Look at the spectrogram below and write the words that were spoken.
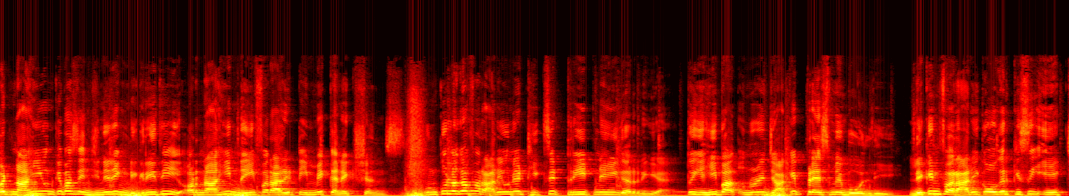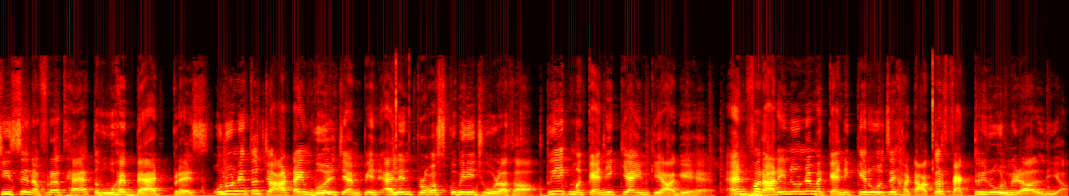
बट ना ही उनके पास इंजीनियरिंग डिग्री थी और ना ही नई फरारी टीम में कनेक्शन उनको लगा फरारी उन्हें ठीक से ट्रीट नहीं कर रही है. तो यही बात उन्होंने जाके प्रेस में बोल दी. लेकिन फरारी को अगर किसी एक चीज़ से नफरत है तो वो है बैड प्रेस उन्होंने तो चार time world champion Alain Prost को भी नहीं छोड़ा था. तो एक मैकेनिक क्या इनके आगे है? है। एंड फरारी ने उन्हें मैकेनिक के रोल से हटाकर फैक्ट्री रोल में डाल दिया।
